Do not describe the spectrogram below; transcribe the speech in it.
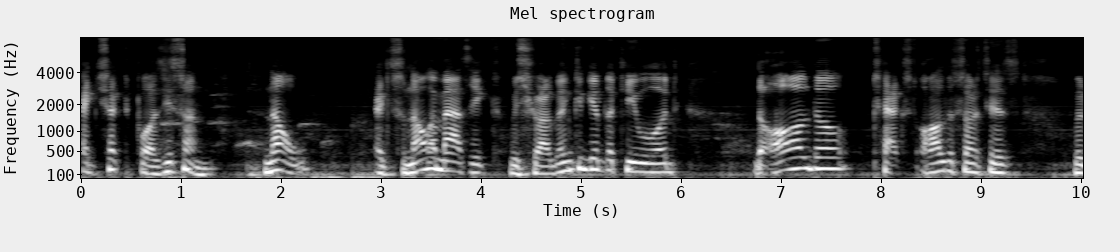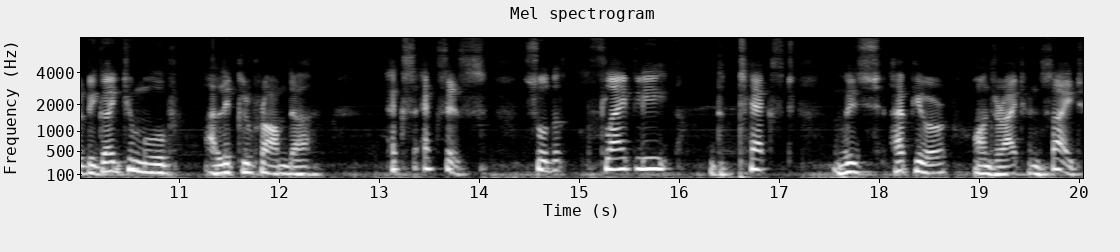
exact position. Now it's now a magic which you are going to give the keyword. The all the text all the searches will be going to move a little from the x-axis. So the slightly the text which appear on the right hand side.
